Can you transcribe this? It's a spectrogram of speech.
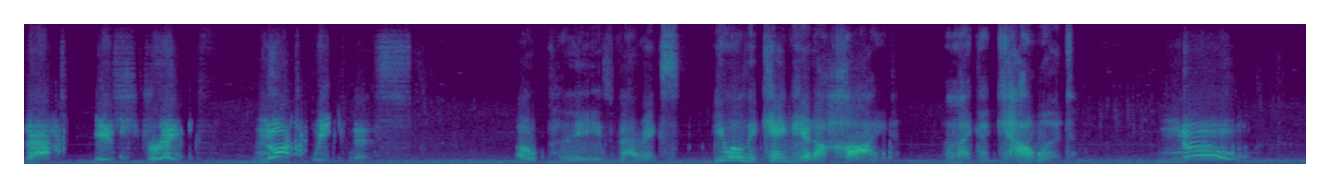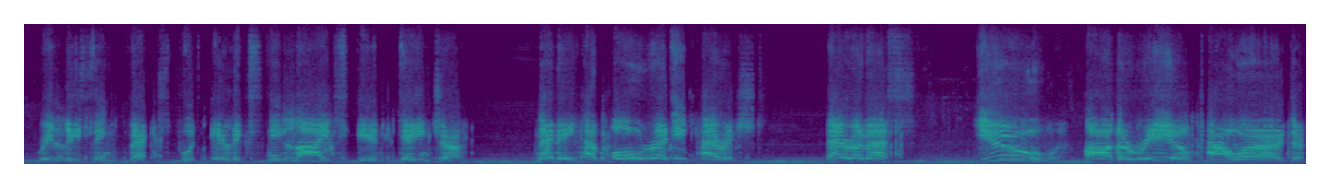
That is strength, not weakness. Oh, please, Variks. You only came here to hide. Like a coward. No! Releasing Vex put in danger. Many have already perished. Eramis, you are the real coward!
